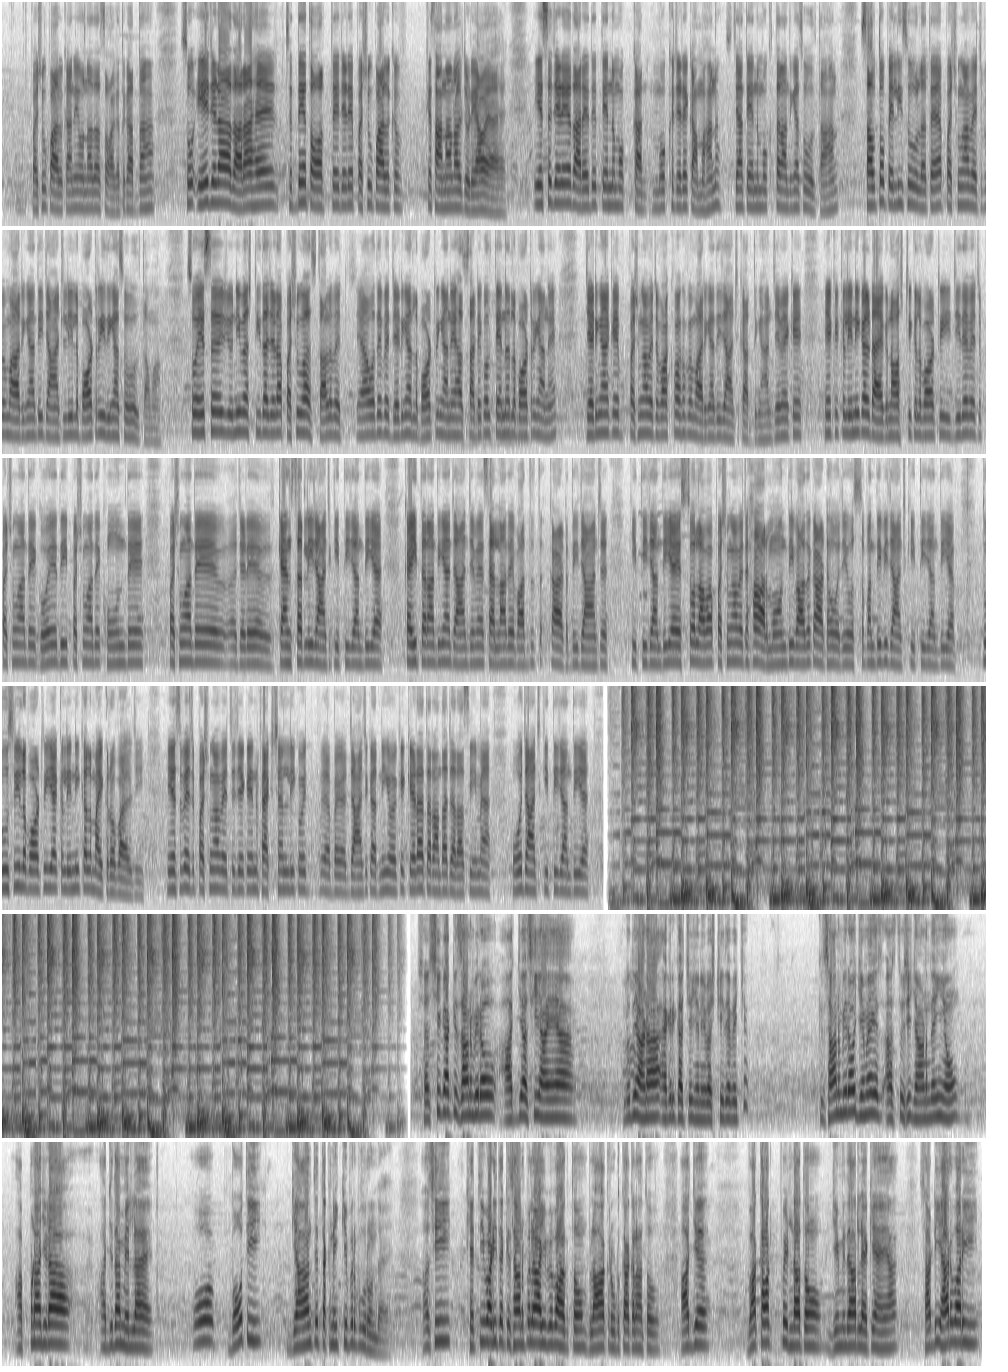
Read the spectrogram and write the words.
ਪਸ਼ੂ ਪਾਲਕਾਂ ਨੇ ਉਹਨਾਂ ਦਾ ਸਵਾਗਤ ਕਰਦਾ ਹਾਂ। ਸੋ ਇਹ ਜਿਹੜਾ ਅਦਾਰਾ ਹੈ, ਸਿੱਧੇ ਤੌਰ ਤੇ ਜਿਹੜੇ ਪਸ਼ੂ ਪਾਲਕ ਕਿਸਾਨਾਂ ਨਾਲ ਜੁੜਿਆ ਹੋਇਆ ਹੈ। ਇਸ ਜਿਹੜੇ ਅਦਾਰੇ ਦੇ ਤਿੰਨ ਮੁੱਖ ਕਾ- ਮੁੱਖ ਜਿਹੜੇ ਕੰਮ ਹਨ ਜਾਂ ਤਿੰਨ ਮੁੱਖ ਤਰ੍ਹਾਂ ਦੀਆਂ ਸਹੂਲਤਾਂ ਹਨ ਸਭ ਤੋਂ ਪਹਿਲੀ ਸਹੂਲਤ ਹੈ ਪਸ਼ੂਆਂ ਵਿੱਚ ਬਿਮਾਰੀਆਂ ਦੀ ਜਾਂਚ ਲਈ ਲੈਬੋਰਟਰੀ ਦੀਆਂ ਸਹੂਲਤਾਂ ਵਾ ਸੋ ਇਸ ਯੂਨੀਵਰਸਿਟੀ ਦਾ ਜਿਹੜਾ ਪਸ਼ੂ ਹਸਪਤਾਲ ਵਿੱਚ ਆ ਉਹਦੇ ਵਿੱਚ ਜਿਹੜੀਆਂ ਲੈਬੋਰਟਰੀਆਂ ਨੇ ਹ- ਸਾਡੇ ਕੋਲ ਤਿੰਨ ਲੈਬੋਰਟਰੀਆਂ ਨੇ ਜਿਹੜੀਆਂ ਕਿ ਪਸ਼ੂਆਂ ਵਿੱਚ ਵੱਖ-ਵੱਖ ਬਿਮਾਰੀਆਂ ਦੀ ਜਾਂਚ ਕਰਦੀਆਂ ਹਨ। ਜਿਵੇਂ ਕਿ ਇੱਕ ਕਲੀਨਿਕਲ ਡਾਇਗਨੋਸਟਿਕ ਲੈਬੋਰਟਰੀ ਜਿਹਦੇ ਵਿੱਚ ਪਸ਼ੂਆਂ ਦੇ ਗੋਹੇ ਦੀ ਪਸ਼ੂਆਂ ਦੇ ਖੂਨ ਦੇ ਪਸ਼ੂਆਂ ਦੇ ਅ, ਜਿਹੜੇ ਕੈਂਸਰ ਲਈ ਜਾਂਚ ਕੀਤੀ ਜਾਂਦੀ ਹੈ। ਕਈ ਤਰ੍ਹਾਂ ਦੀਆਂ ਜਾਂਚ ਜਿਵੇਂ ਸੈੱਲਾਂ ਦੇ ਵੱਧ ਤ- ਘਾਟ ਦੀ ਜਾਂਚ ਕੀਤੀ ਜਾਂਦੀ ਹੈ। ਇਸ ਤੋਂ ਇਲਾਵਾ ਪਸ਼ੂਆਂ ਵਿੱਚ ਹਾਰਮੋਨ ਦੀ ਵੱਧ ਘਾਟ ਹੋ ਜੇ, ਉਸ ਸੰਬੰਧੀ ਵੀ ਜਾਂਚ ਕੀਤੀ ਜਾਂਦੀ ਹੈ। ਦੂਸਰੀ ਲੈਬੋਰਟਰੀ ਹੈ ਕਲੀਨਿਕਲ ਮਾਈਕਰੋਬਾਇਓਲੋਜੀ ਇਸ ਵਿੱਚ ਪਸ਼ੂਆਂ ਵਿੱਚ ਜੇ ਕਿ ਇਨਫੈਕਸ਼ਨ ਲਈ ਕੋਈ ਜਾਂਚ ਕਰਨੀ ਹੋਵੇ ਕਿ ਕਿਹੜਾ ਤਰ੍ਹਾਂ ਦਾ ਜਰਾਸੀਮ ਹੈ, ਉਹ ਜਾਂਚ ਕੀਤੀ ਜਾਂਦੀ ਹੈ। ਸਤਿ ਸ਼੍ਰੀ ਅਕਾਲ ਕਿਸਾਨ ਵੀਰੋ, ਅੱਜ ਅਸੀਂ ਆਏ ਆ ਲੁਧਿਆਣਾ ਐਗਰੀਕਲਚਰ ਯੂਨੀਵਰਸਿਟੀ ਦੇ ਵਿੱਚ। ਕਿਸਾਨ ਵੀਰੋ, ਜਿਵੇਂ ਅੱਜ ਤੁਸੀਂ ਜਾਣਦੇ ਹੀ ਹੋ, ਆਪਣਾ ਜਿਹੜਾ ਅੱਜ ਦਾ ਮੇਲਾ ਹੈ, ਉਹ ਬਹੁਤ ਹੀ ਗਿਆਨ ਤੇ ਤਕਨੀਕੀ ਭਰਪੂਰ ਹੁੰਦਾ ਹੈ। ਅਸੀਂ ਖੇਤੀਬਾੜੀ ਤੇ ਕਿਸਾਨ ਭਲਾਈ ਵਿਭਾਗ ਤੋਂ, ਬਲਾਕ ਰੁੜਕਾ ਕਲਾਂ ਤੋਂ, ਅੱਜ ਵੱਖ-ਵੱਖ ਪਿੰਡਾਂ ਤੋਂ ਜ਼ਿਮੀਂਦਾਰ ਲੈ ਕੇ ਆਏ ਆ ਸਾਡੀ ਹਰ ਵਾਰੀ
